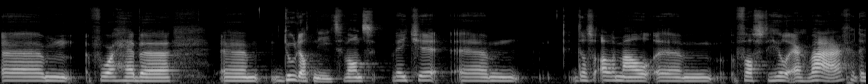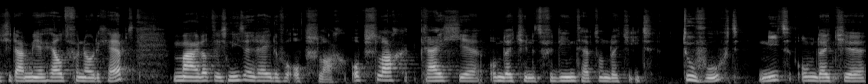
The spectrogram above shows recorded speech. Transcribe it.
um, voor hebben. Um, doe dat niet. Want weet je, dat is allemaal um, vast heel erg waar, dat je daar meer geld voor nodig hebt. Maar dat is niet een reden voor opslag. Opslag krijg je omdat je het verdiend hebt, omdat je iets toevoegt. Niet omdat je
